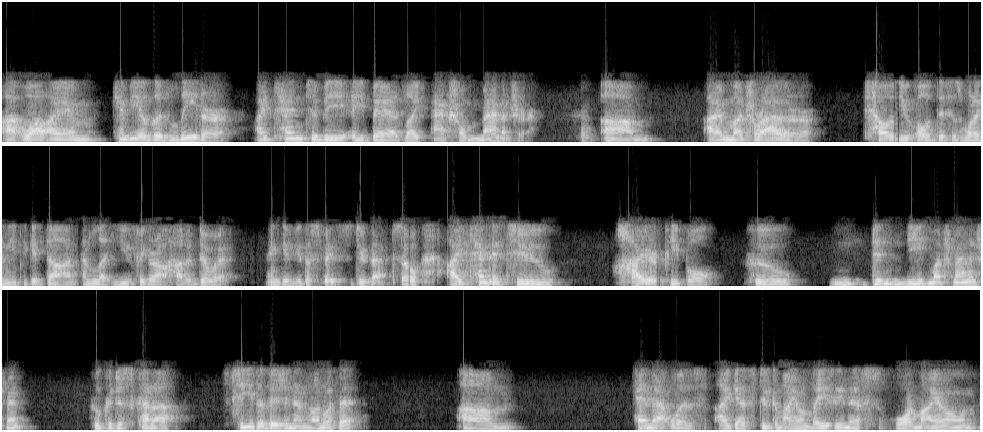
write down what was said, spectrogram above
uh, while I am can be a good leader, I tend to be a bad like actual manager. Um, I much rather tell you, oh, this is what I need to get done, and let you figure out how to do it and give you the space to do that. So I tended to hire people who n- didn't need much management, who could just kind of see the vision and run with it. Um, and that was, I guess, due to my own laziness or my own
